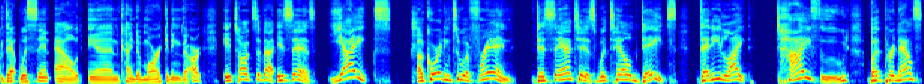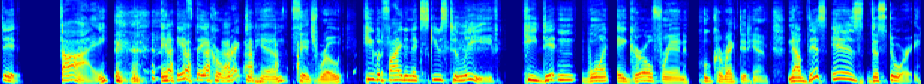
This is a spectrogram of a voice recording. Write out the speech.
that was sent out and kind of marketing the art. It talks about, it says, yikes. According to a friend, DeSantis would tell dates that he liked Thai food, but pronounced it thigh. and if they corrected him, Finch wrote, he would find an excuse to leave. He didn't want a girlfriend who corrected him. Now, this is the story.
